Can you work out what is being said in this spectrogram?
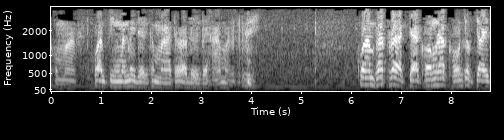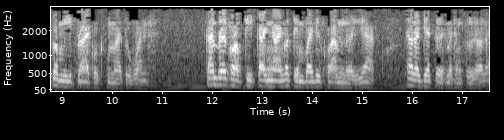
เข้ามา ความจริงมันไม่เดินเข้ามาถ้าเราเดินไปหามัน ความพลัดพรากจากของรักของชอบใจก็มีปลายกดขึ้นมาทุกวัน การประกอบกิจการงานก็เต็มไปด้วยความเหนื่อยยาก ถ้าเราจะเกิดมาทำเกลืออะไร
